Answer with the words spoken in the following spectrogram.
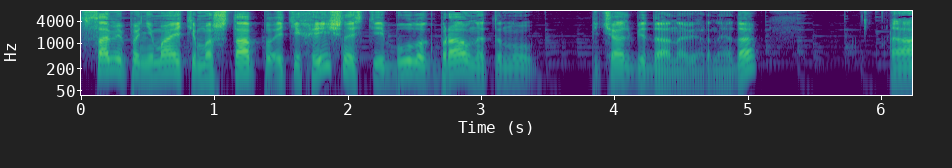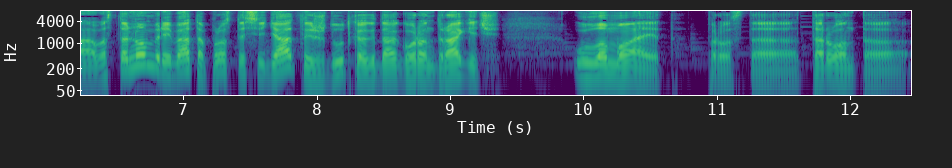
сами понимаете, масштаб этих личностей, Буллок, Браун, это, ну, печаль, беда, наверное, да? А в остальном ребята просто сидят и ждут, когда Горан Драгич уломает просто Торонто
